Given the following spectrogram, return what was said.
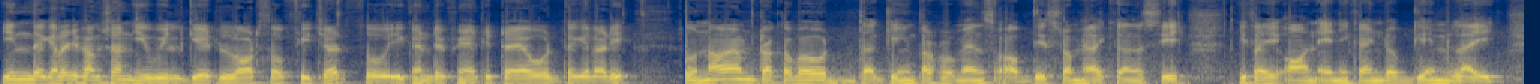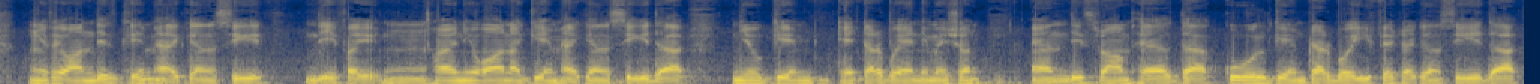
in the gallery function you will get lots of features. So you can definitely try out the gallery so now i'm talk about the game performance of this ROM i can see if i on any kind of game like if i on this game i can see if i um, when you on a game i can see the new game turbo animation. And this ROM has the cool game turbo effect i can see the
